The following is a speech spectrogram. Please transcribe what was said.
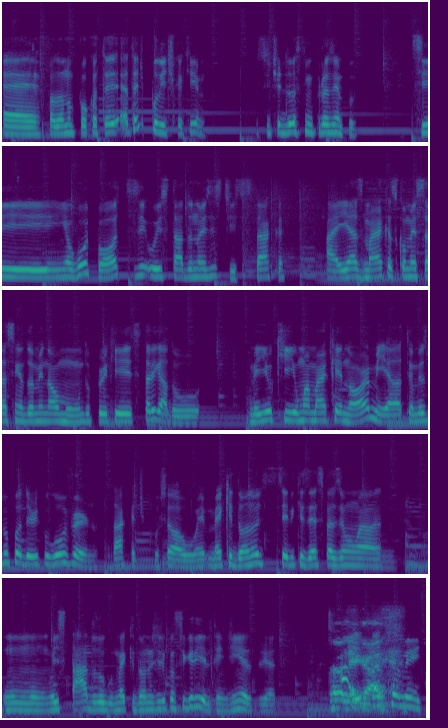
é, falando um pouco até, até de política aqui, no sentido assim, por exemplo, se em alguma hipótese o Estado não existisse, saca? Aí as marcas começassem a dominar o mundo, porque, você tá ligado? O, meio que uma marca enorme, ela tem o mesmo poder que o governo, saca? Tipo, sei lá, o McDonald's, se ele quisesse fazer uma, um, um estado do McDonald's, ele conseguiria, ele tem dinheiro, tá ligado? Tá legal. basicamente.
